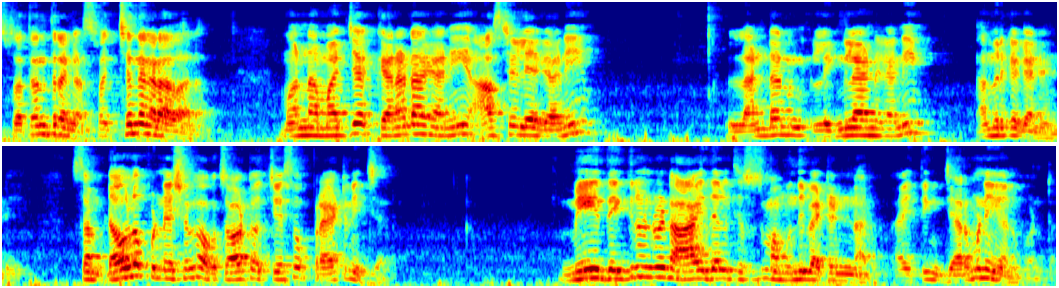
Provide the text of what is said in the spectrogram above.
స్వతంత్రంగా స్వచ్ఛందంగా రావాలి. మొన్న మధ్య కెనడా కానీ ఆస్ట్రేలియా కానీ లండన్ ఇంగ్లాండ్ కానీ అమెరికా కానివ్వండి సమ్ డెవలప్డ్ నేషన్లో ఒక చోట వచ్చేసి ఒక ప్రకటన ఇచ్చారు. మీ దగ్గర ఉన్నటువంటి ఆయుధాలను తీసుకొచ్చి మా ముందు పెట్టండి అన్నారు. ఐ థింక్ జర్మనీ అనుకుంటా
